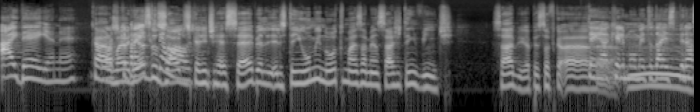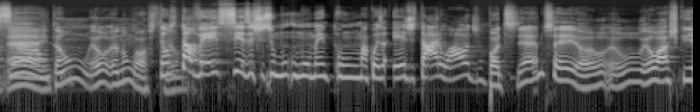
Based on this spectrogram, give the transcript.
a ideia, né? Cara, a é maioria dos áudios áudio. que a gente recebe, ele- eles têm um minuto, mas a mensagem tem 20. Sabe? A pessoa fica. ah, Tem aquele momento da respiração. É, então eu, eu não gosto. Então, eu- talvez se existisse um, um momento, uma coisa, editar o áudio. Pode ser, é, não sei. Eu, eu, eu acho que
